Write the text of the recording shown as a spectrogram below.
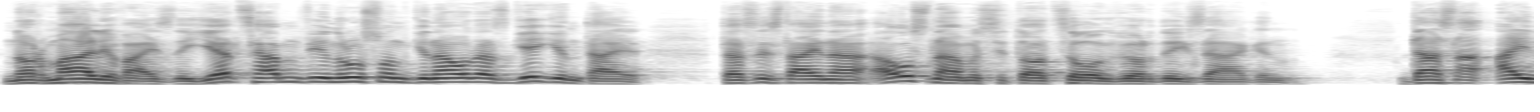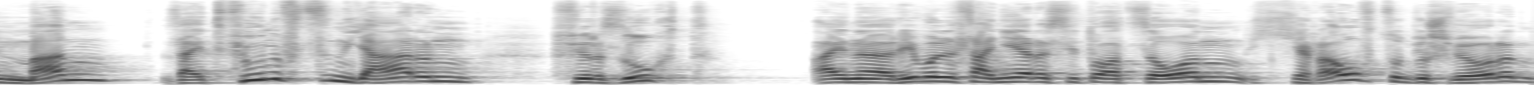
Normalerweise. Jetzt haben wir in Russland genau das Gegenteil. Das ist eine Ausnahmesituation, würde ich sagen. Dass ein Mann seit 15 Jahren versucht, eine revolutionäre Situation heraufzubeschwören.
